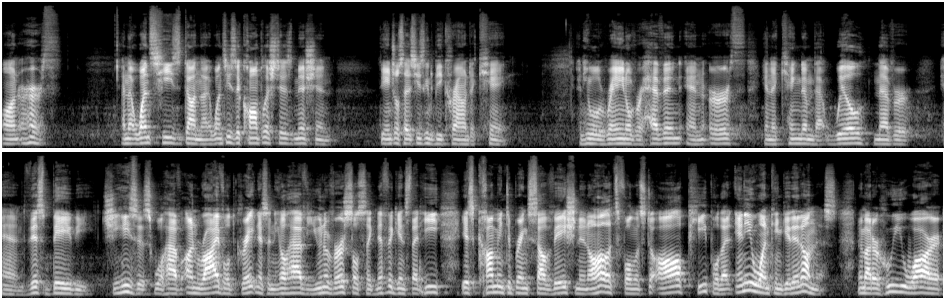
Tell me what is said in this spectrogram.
on earth. And that once he's done that, once he's accomplished his mission, the angel says he's going to be crowned a king. And he will reign over heaven and earth in a kingdom that will never end. this baby, Jesus, will have unrivaled greatness and he'll have universal significance that he is coming to bring salvation in all its fullness to all people, that anyone can get in on this, no matter who you are,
